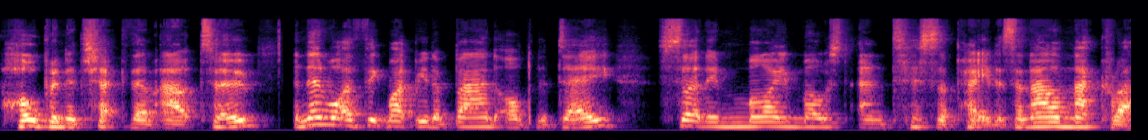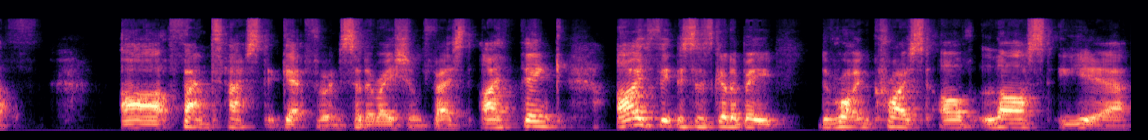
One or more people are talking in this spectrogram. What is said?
hoping to check them out too. And then what I think might be the band of the day, certainly my most anticipated, it's Anaal Nathrakh. Uh, fantastic get for Incineration Fest. I think I think this is going to be the Rotting Christ of last year,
